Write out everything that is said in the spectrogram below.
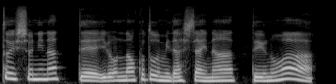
と一緒になっていろんなことを生み出したいなっていうのは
